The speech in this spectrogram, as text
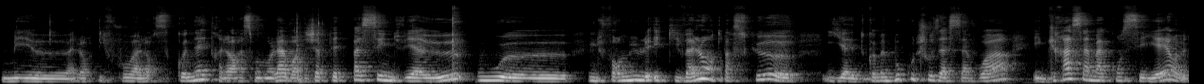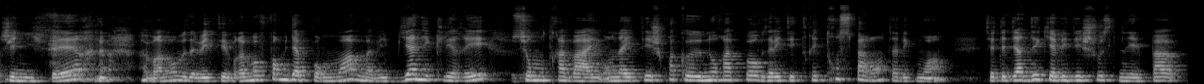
mais euh, alors, il faut alors se connaître, alors à ce moment-là, avoir déjà peut-être passé une VAE ou euh, une formule équivalente, parce que euh, il y a quand même beaucoup de choses à savoir. Et grâce à ma conseillère, Jennifer, vraiment, vous avez été vraiment formidable pour moi. Vous m'avez bien éclairé sur mon travail. On a été, je crois que nos rapports, vous avez été très transparente avec moi. C'est-à-dire, dès qu'il y avait des choses qui n'allaient pas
